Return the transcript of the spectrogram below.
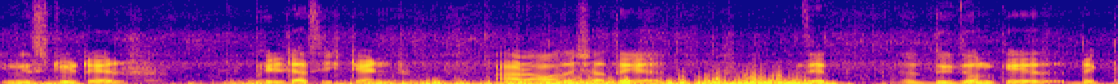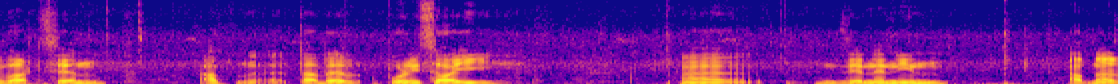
ইনস্টিটিউটের ফিল্ড অ্যাসিস্ট্যান্ট আর আমাদের সাথে যে দুইজনকে দেখতে পাচ্ছেন, আপ, তাদের পরিচয় জেনে নিন। আপনার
